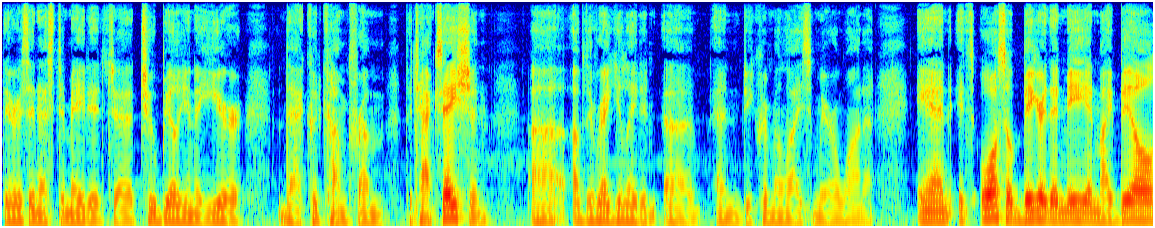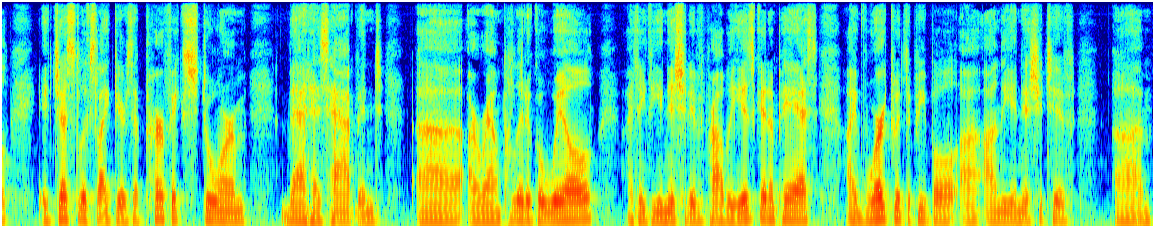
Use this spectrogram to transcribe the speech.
there is an estimated uh, two billion a year that could come from the taxation uh, of the regulated uh, and decriminalized marijuana. And it's also bigger than me and my bill. It just looks like there's a perfect storm that has happened uh, around political will. I think the initiative probably is going to pass. I've worked with the people uh, on the initiative. Um,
